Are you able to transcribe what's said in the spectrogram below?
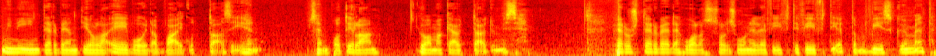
mini-interventiolla ei voida vaikuttaa siihen sen potilaan juomakäyttäytymiseen perusterveydenhuollossa oli suunnilleen 50-50, että 50.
